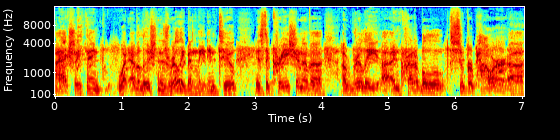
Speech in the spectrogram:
I actually think what evolution has really been leading to is the creation of a, a really uh, incredible superpower. Uh,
